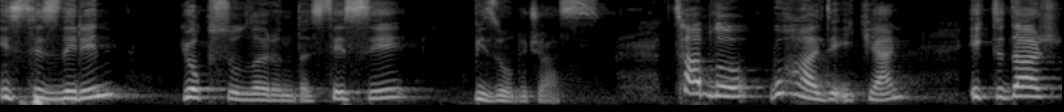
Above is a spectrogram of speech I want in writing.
İşsizlerin, yoksulların da sesi biz olacağız. Tablo bu halde iken iktidar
